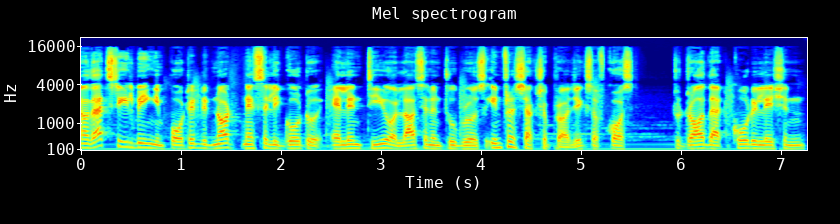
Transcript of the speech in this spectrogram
Now, that steel being imported did not necessarily go to L&T or Larsen & Toubro's infrastructure projects. Of course, to draw that correlation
